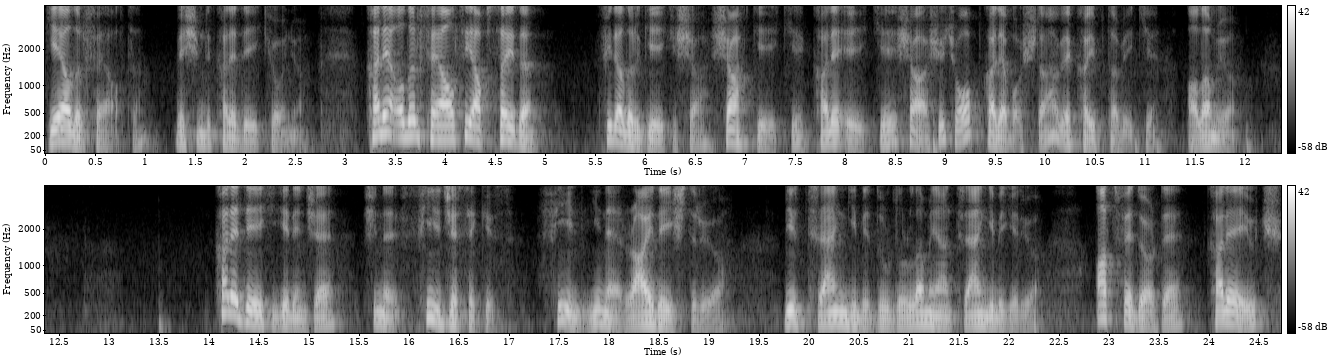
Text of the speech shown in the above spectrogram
G alır F6 ve şimdi kale D2 oynuyor. Kale alır F6 yapsaydı fil alır G2 şah, şah G2, kale E2, şah H3 hop kale boşta ve kayıp tabii ki alamıyor. Kale D2 gelince şimdi fil C8. Fil yine ray değiştiriyor. Bir tren gibi durdurulamayan tren gibi geliyor. At F4'e kale E3,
